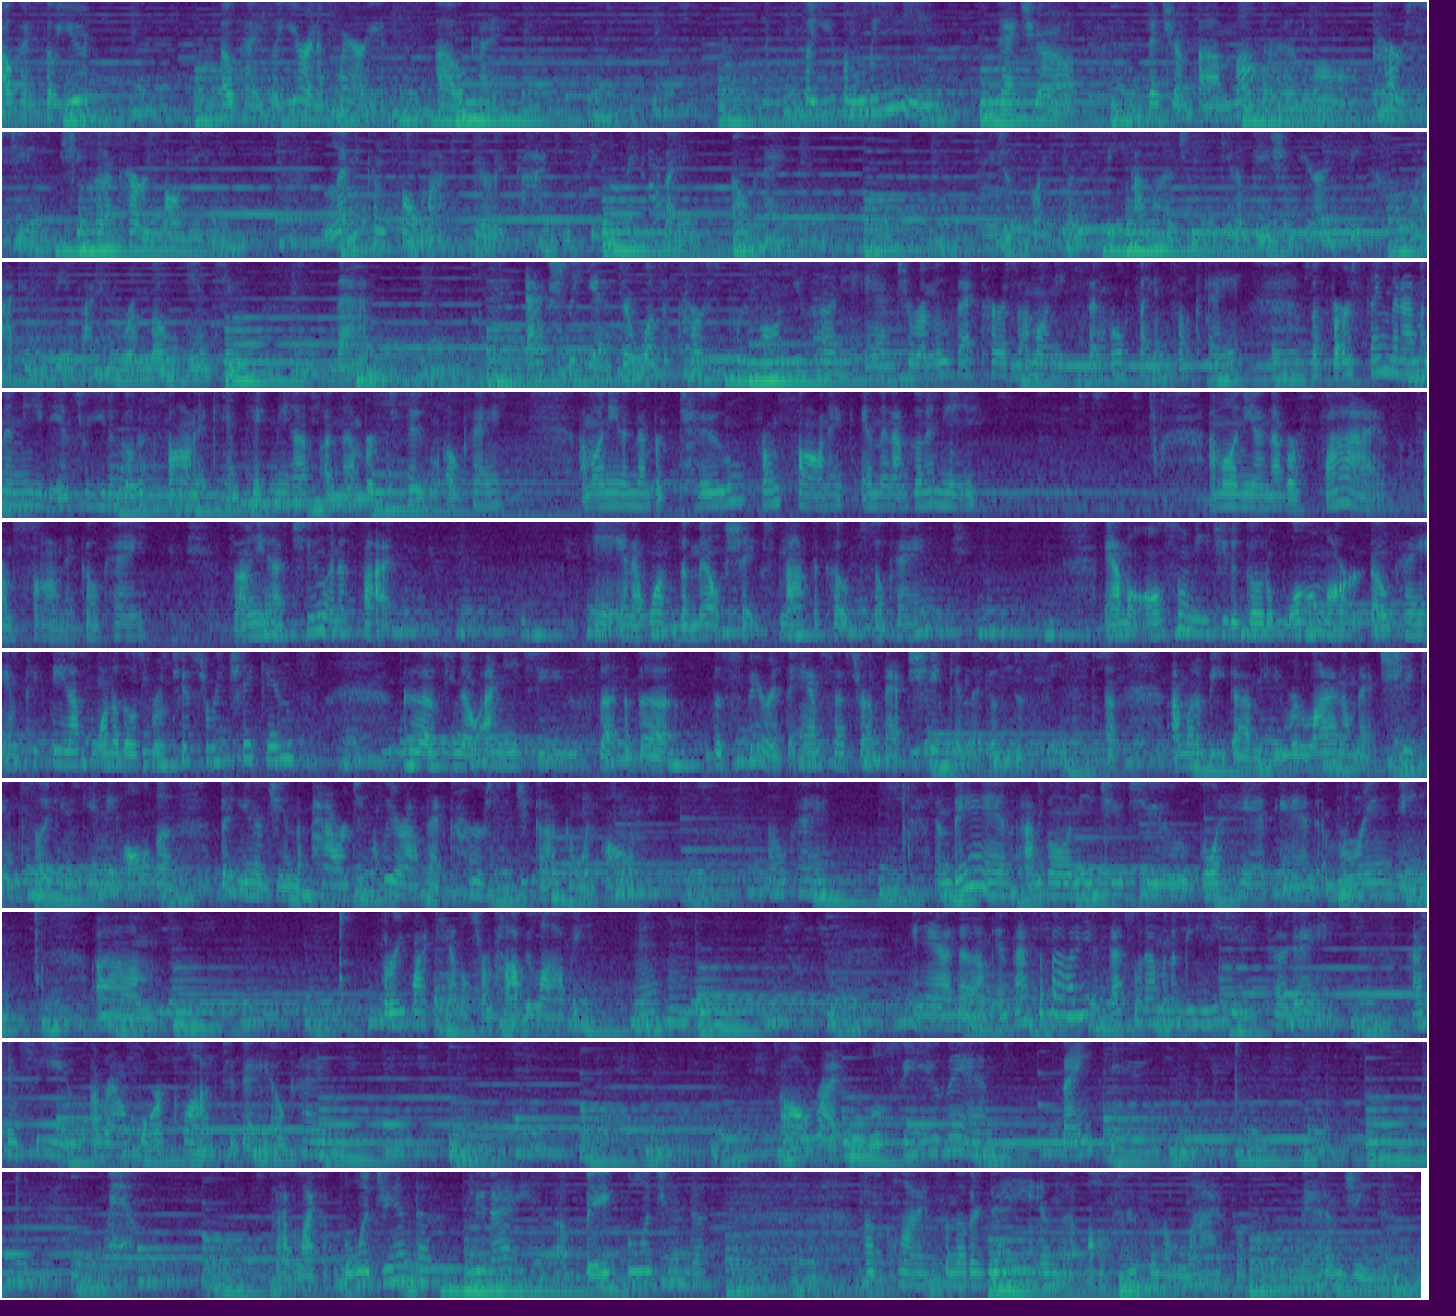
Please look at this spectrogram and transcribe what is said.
Okay, so you're... Okay, so you're an Aquarius. Okay. So you believe that your that your uh, mother-in-law cursed you. She put a curse on you. Let me consult my spirit guides and see what they say. Okay. Just let me let me see. I'm gonna just get a vision here and see what I can see if I can remote into that. Actually, yes, there was a curse put on you, honey, and to remove that curse, I'm gonna need several things, okay? The first thing that I'm gonna need is for you to go to Sonic and pick me up a number two, okay? I'm gonna need a number two from Sonic, and then I'm gonna need, I'm gonna need a number five from Sonic, okay? So I need a two and a five. And, and I want the milkshakes, not the cokes, okay? And I'm gonna also need you to go to Walmart, okay, and pick me up one of those rotisserie chickens, cause you know I need to use the the the spirit, the ancestor of that chicken that was deceased. Uh, I'm gonna be um, relying on that chicken so it can give me all the the energy and the power to clear out that curse that you got going on. Okay. And then I'm going to need you to go ahead and bring me um, three white candles from Hobby Lobby. Mm-hmm. And, um, and that's about it. That's what I'm going to be needing today. I can see you around 4 o'clock today, okay? All right, well, we'll see you then. Like a full agenda today, a big full agenda of clients. Another day in the office in the life of Madame Gina.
